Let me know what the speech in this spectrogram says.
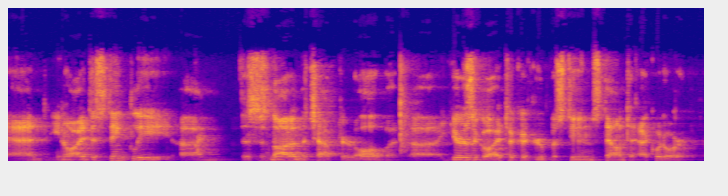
And, you know, I distinctly, um, this is not in the chapter at all, but uh, years ago I took a group of students down to Ecuador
